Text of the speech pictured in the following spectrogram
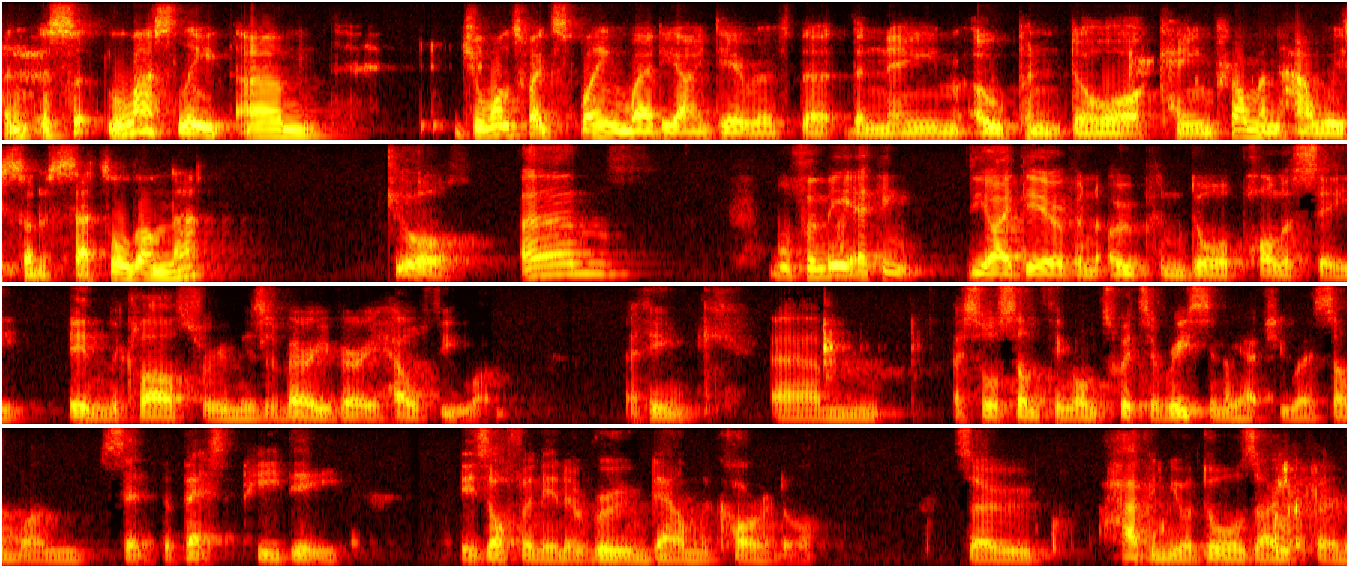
And so lastly, um, do you want to explain where the idea of the, the name Open Door came from and how we sort of settled on that? Sure. Um, well, for me, I think the idea of an open door policy in the classroom is a very, very healthy one. I think um, I saw something on Twitter recently, actually, where someone said the best PD is often in a room down the corridor. So having your doors open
